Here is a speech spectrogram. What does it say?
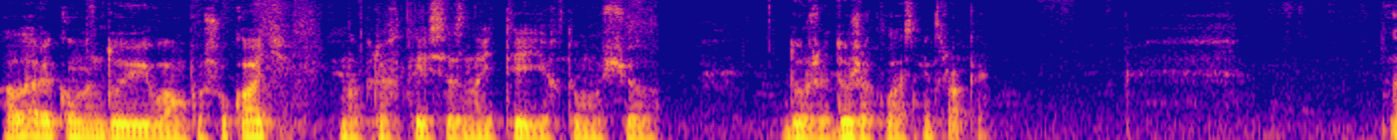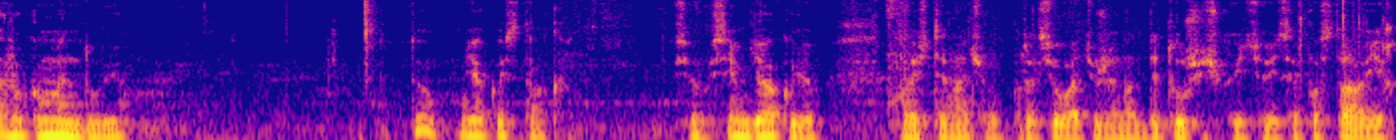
Але рекомендую і вам пошукати, напрягтися, знайти їх, тому що дуже-дуже класні траки. Рекомендую. То якось так. Все, всім дякую. Бачите, почав працювати вже над детушечкою. цією. Це поставив їх.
